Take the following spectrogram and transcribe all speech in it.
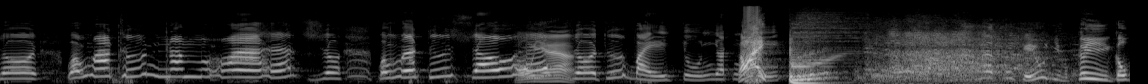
rồi. Bông hoa thứ năm hoa hết rồi. Bông hoa thứ sáu Thôi hết nha. rồi. Thứ bảy chủ nhật Thôi! hát cái kiểu gì mà kỳ cục?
